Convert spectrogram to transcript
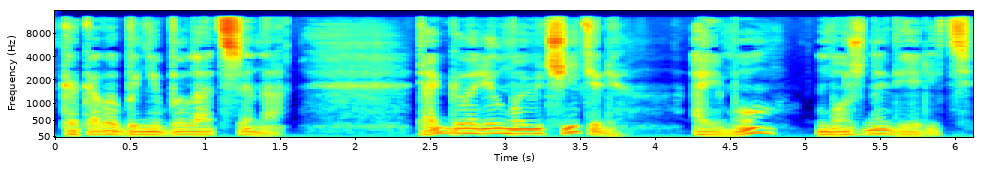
Какова бы ни была цена. Так говорил мой учитель, а ему можно верить.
